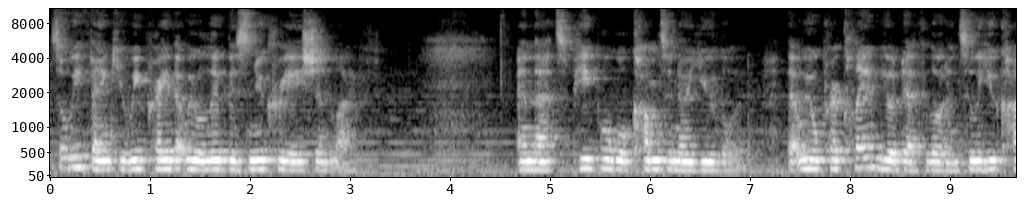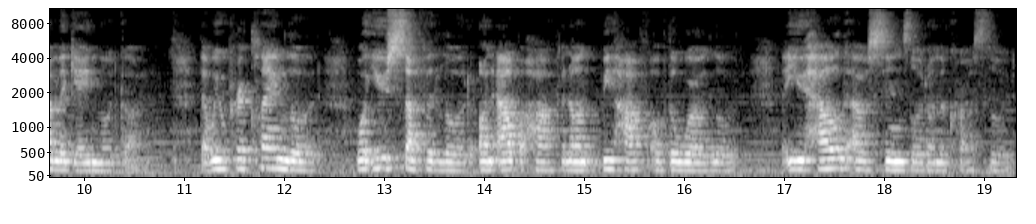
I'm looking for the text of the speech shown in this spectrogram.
So we thank you. We pray that we will live this new creation life and that people will come to know you, Lord. That we will proclaim your death, Lord, until you come again, Lord God. That we will proclaim, Lord, what you suffered, Lord, on our behalf and on behalf of the world, Lord. That you held our sins, Lord, on the cross, Lord.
